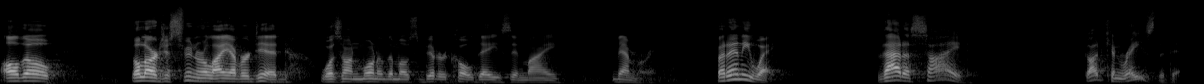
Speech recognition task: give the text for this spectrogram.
Although the largest funeral I ever did was on one of the most bitter cold days in my memory. But anyway, that aside, God can raise the dead.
